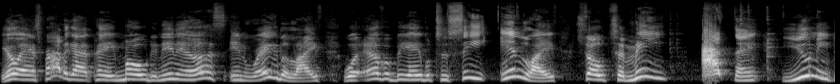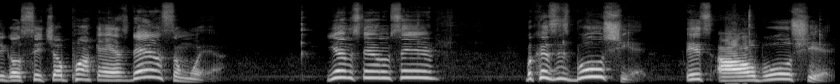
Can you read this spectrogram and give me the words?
your ass probably got paid more than any of us in regular life will ever be able to see in life. So to me, I think you need to go sit your punk ass down somewhere. You understand what I'm saying? Because it's bullshit. It's all bullshit.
